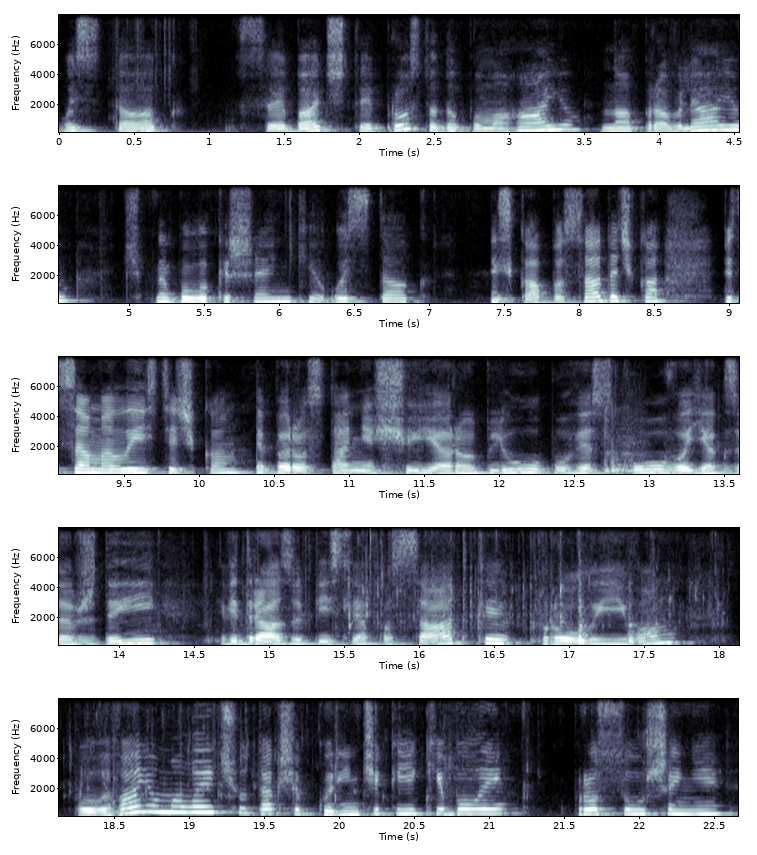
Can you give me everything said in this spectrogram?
Ось так. Все, бачите, просто допомагаю, направляю, щоб не було кишеньки. Ось так. Низька посадочка під саме листячко. Тепер останнє, що я роблю, обов'язково, як завжди, відразу після посадки проливом. Поливаю малечу, так, щоб корінчики, які були просушені,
